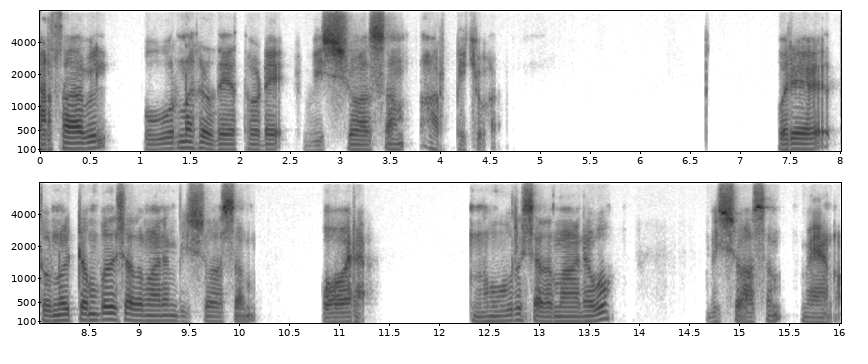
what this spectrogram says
കർത്താവിൽ പൂർണ ഹൃദയത്തോടെ വിശ്വാസം അർപ്പിക്കുക. ഒരു തൊണ്ണൂറ്റൊമ്പത് ശതമാനം വിശ്വാസം പോരാ. നൂറ് ശതമാനവും വിശ്വാസം വേണം.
